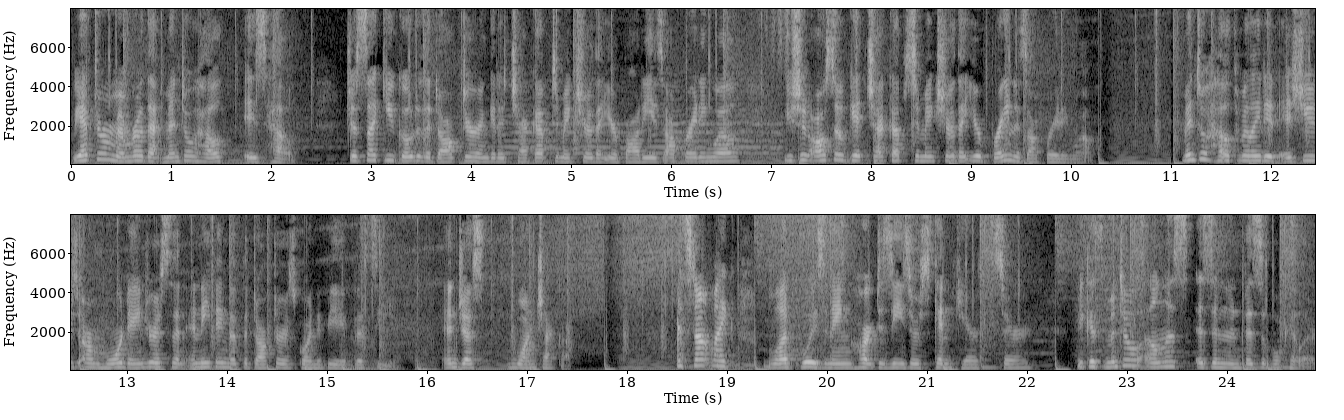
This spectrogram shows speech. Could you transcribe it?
We have to remember that mental health is health. Just like you go to the doctor and get a checkup to make sure that your body is operating well, you should also get checkups to make sure that your brain is operating well. Mental health related issues are more dangerous than anything that the doctor is going to be able to see in just one checkup. It's not like blood poisoning, heart disease, or skin cancer, because mental illness is an invisible killer.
